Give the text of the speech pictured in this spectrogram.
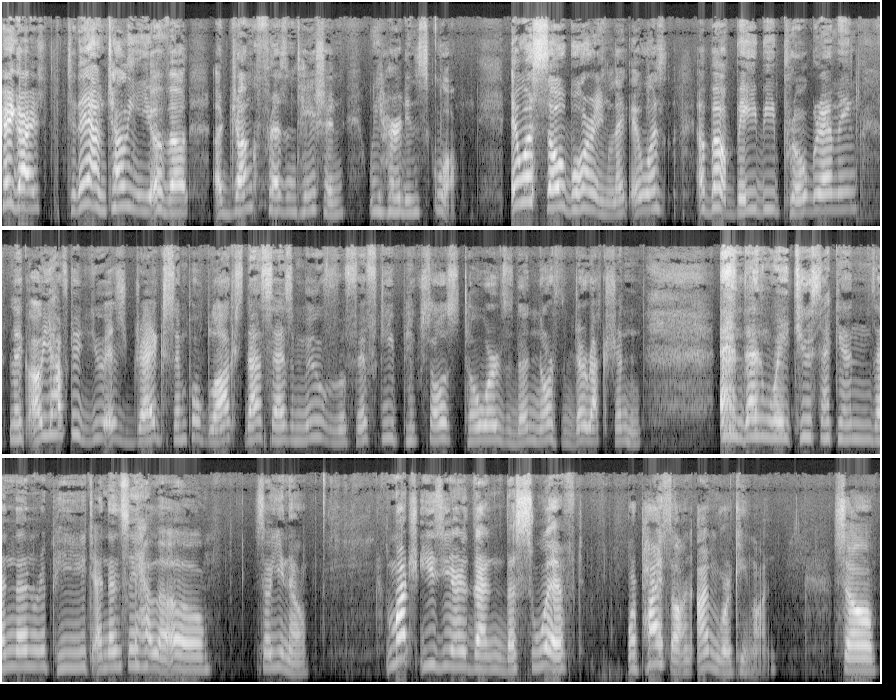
Hey guys, today I'm telling you about a junk presentation we heard in school. It was so boring, like it was about baby programming. Like all you have to do is drag simple blocks that says move 50 pixels towards the north direction. And then wait 2 seconds and then repeat and then say hello. So you know, much easier than the Swift or Python I'm working on. So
